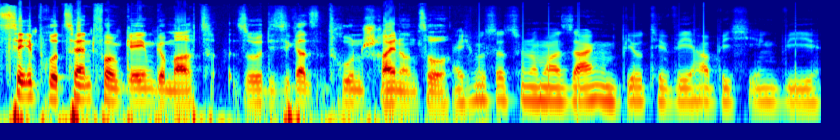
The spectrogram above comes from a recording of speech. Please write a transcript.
10% vom Game gemacht. So diese ganzen Truhen, Schreine und so. ich muss dazu nochmal sagen, im BioTV habe ich irgendwie,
